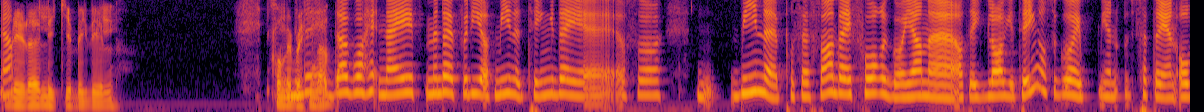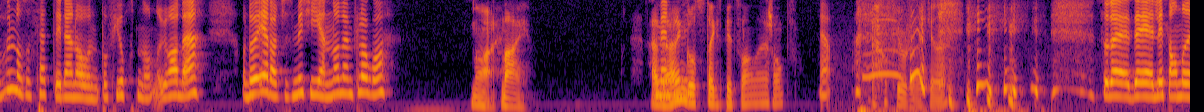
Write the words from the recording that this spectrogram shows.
Ja. blir det like big deal som i Men Breaking det, Bad? det går, he- nei, men det er fordi at mine ting, de Altså, mine prosesser, de foregår gjerne at jeg lager ting, og så går jeg setter jeg i en ovn, og så setter jeg den ovnen på 1400 grader. Og da er det ikke så mye igjen av den flagga. Nei. Nei. Nei, det Men- er en godt stekt pizza, det er sant. Hvorfor gjorde de ikke det? Så det, det er litt andre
